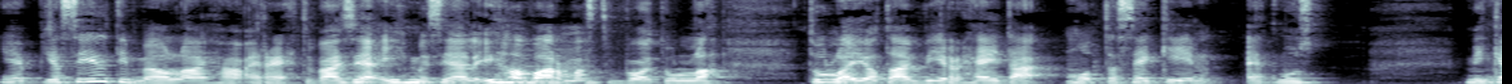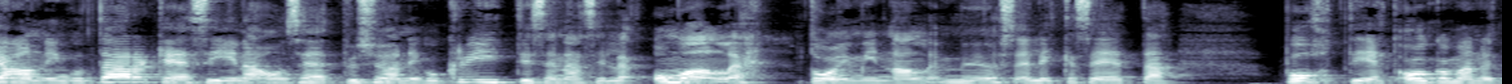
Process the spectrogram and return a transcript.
Jep, ja silti me ollaan ihan erehtyväisiä ihmisiä, eli ihan varmasti voi tulla, tulla jotain virheitä, mutta sekin, että must, mikä on niinku tärkeä siinä, on se, että pysyä niinku kriittisenä sille omalle toiminnalle myös. Eli se, että pohtii, että onko mä nyt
